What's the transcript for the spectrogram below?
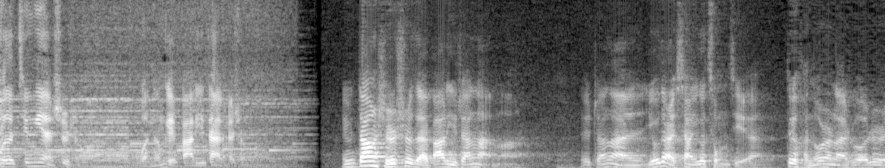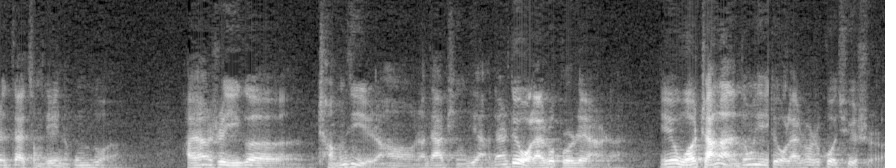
所以中国的经验是什么？我能给巴黎带来什么？因为当时是在巴黎展览嘛，这展览有点像一个总结，对很多人来说这是在总结你的工作，好像是一个成绩，然后让大家评价。但是对我来说不是这样的，因为我展览的东西对我来说是过去式了，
